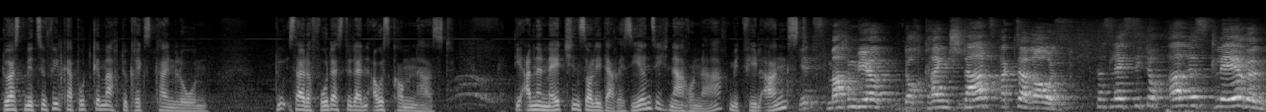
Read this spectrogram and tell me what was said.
du hast mir zu viel kaputt gemacht, du kriegst keinen Lohn. Du sei doch froh, dass du dein Auskommen hast. Die anderen Mädchen solidarisieren sich nach und nach mit viel Angst. Jetzt machen wir doch keinen Staatsakt daraus. Das lässt sich doch alles klären.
